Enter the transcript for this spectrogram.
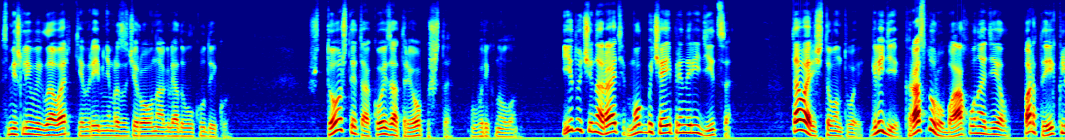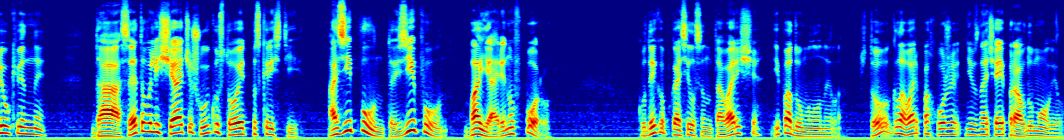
Смешливый главарь тем временем разочарованно оглядывал кудыку. «Что ж ты такой затрепыш-то?» — упрекнул он. «Идучи нарать, мог бы чай и принарядиться. Товарищ-то вон твой, гляди, красную рубаху надел, порты клюквенные. Да, с этого леща чешуйку стоит поскрести. А зипун-то, зипун, боярину впору». Кудык покосился на товарища и подумал уныло, что главарь, похоже, невзначай правду молвил.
